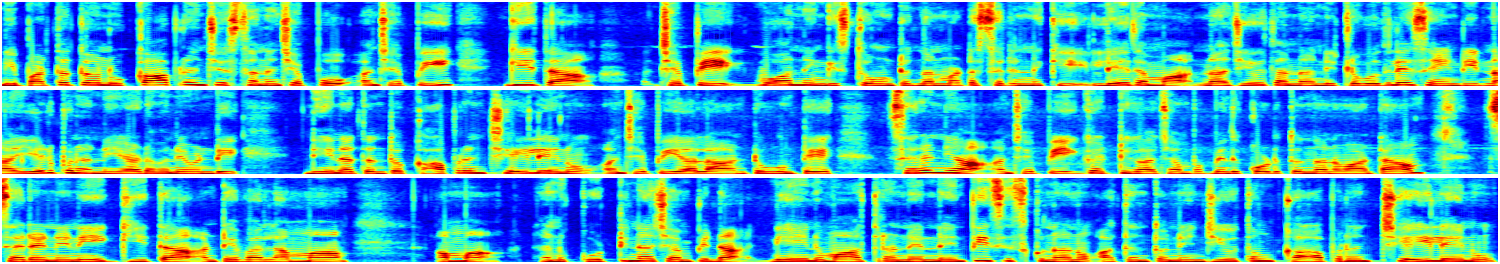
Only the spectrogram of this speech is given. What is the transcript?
నీ భర్తతో నువ్వు కాపురం చేస్తానని చెప్పు అని చెప్పి గీత చెప్పి వార్నింగ్ ఇస్తూ ఉంటుందన్నమాట శరణ్యకి. లేదమ్మా నా జీవితం నన్ను ఇట్లా వదిలేసేయండి నా ఏడుపు నన్ను ఏడవనివ్వండి నేను అతనితో కాపురం చేయలేను అని చెప్పి అలా అంటూ ఉంటే శరణ్య అని చెప్పి గట్టిగా చంప మీద కొడుతుందన్నమాట శరణ్యని గీత అంటే వాళ్ళ అమ్మ. అమ్మ నన్ను కొట్టినా చంపినా నేను మాత్రం నిర్ణయం తీసేసుకున్నాను. అతనితో నేను జీవితం కాపురం చేయలేను.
